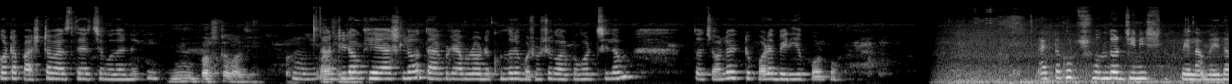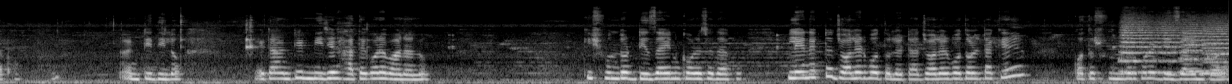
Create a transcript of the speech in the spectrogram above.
কটা পাঁচটা বাজতে যাচ্ছে বোধ হয় নাকি পাঁচটা বাজে। হুম, আন্টিরাও খেয়ে আসলো তারপরে আমরা অনেকক্ষণ ধরে বসে বসে গল্প করছিলাম। তো চলো একটু পরে বেরিয়ে পড়ব। একটা খুব সুন্দর জিনিস পেলাম এই দেখো। আন্টি দিল। এটা আন্টির নিজের হাতে করে বানানো। কি সুন্দর ডিজাইন করেছে দেখো। প্লেন একটা জলের বোতল এটা। জলের বোতলটাকে কত সুন্দর করে ডিজাইন করা।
